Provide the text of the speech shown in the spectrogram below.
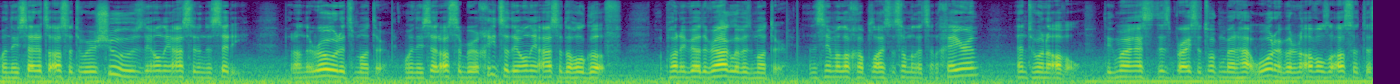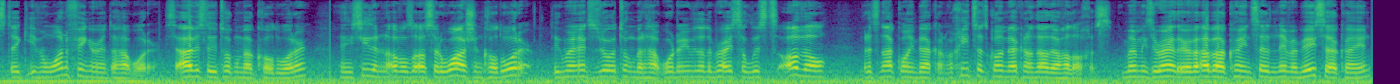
When they said it's asa to wear shoes, they only asked in the city. But on the road, it's mutter. When they said asa berachitza, they only asked the whole guf. But paniviyad raglav is mutter. And the same halacha applies to someone that's in chayrim and to an oval. The Gemara asks this brisa talking about hot water, but an oval's also to stick even one finger into hot water. So obviously you're talking about cold water, and you see that an oval's also to wash in cold water. The Gemara answers really talking about hot water, even though the brisa lists oval, but it's not going back on Rechitza, it's going back on the other halachas. It right there. Abba Kohen said in the name of Beisa Kohen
